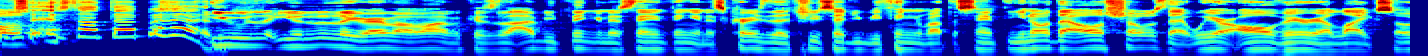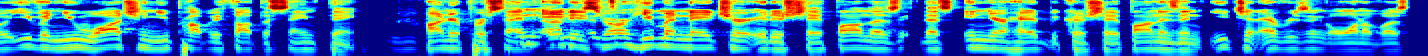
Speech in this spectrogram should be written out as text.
what I'm Bro, it's not that bad. You you literally read my mind because I be thinking the same thing, and it's crazy that you said you'd be thinking about the same thing. You know what that all shows that we are all very alike. So even you watching, you probably thought the same thing, Mm-hmm. hundred percent. And- and it's- your human nature. It is shaitan that's that's in your head because shaitan is in each and every single one of us,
